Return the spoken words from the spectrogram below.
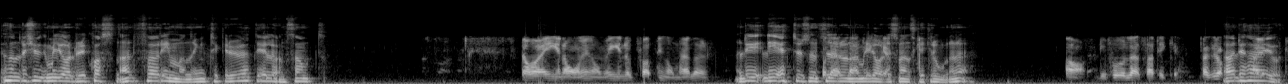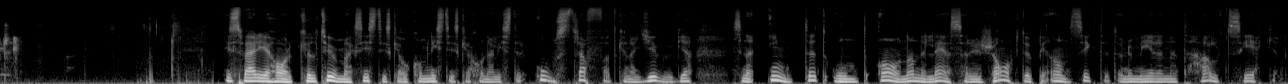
120 miljarder i kostnad för invandring, tycker du att det är lönsamt? Jag har ingen aning om, ingen uppfattning om heller. Det, det är 1400 miljarder svenska kronor det. Ja, du får läsa artikeln. Tack så Ja, det har jag gjort. I Sverige har kulturmarxistiska och kommunistiska journalister ostraffat kunnat ljuga sina intet ont anande läsare rakt upp i ansiktet under mer än ett halvt sekel.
